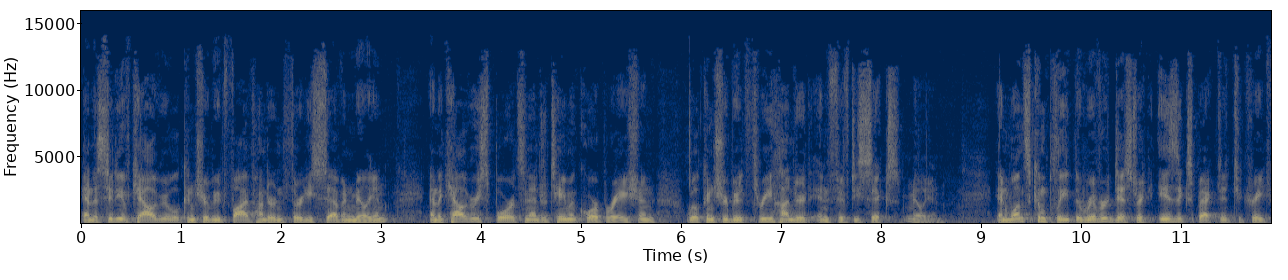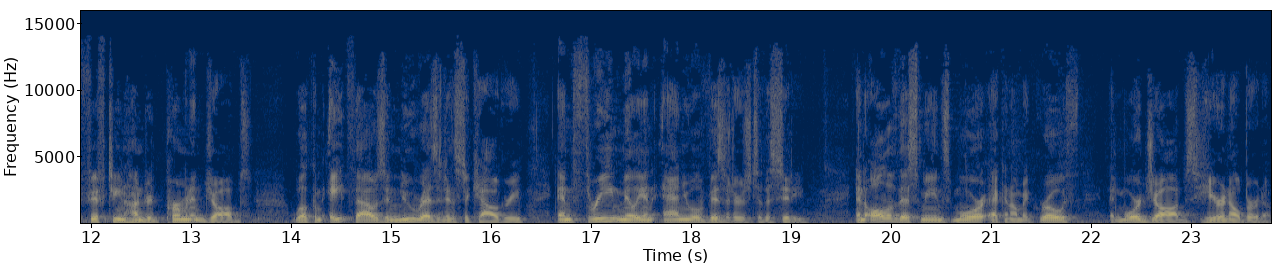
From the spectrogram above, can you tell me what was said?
And the City of Calgary will contribute 537 million, and the Calgary Sports and Entertainment Corporation will contribute 356 million. And once complete, the River District is expected to create 1,500 permanent jobs, welcome 8,000 new residents to Calgary, and 3 million annual visitors to the city. And all of this means more economic growth and more jobs here in Alberta.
